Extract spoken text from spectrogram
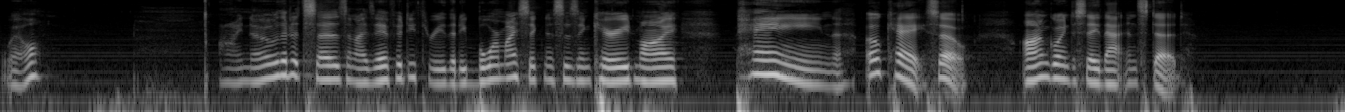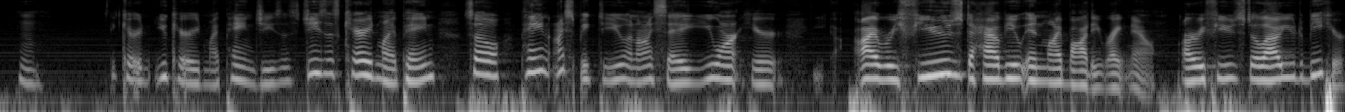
Well, I know that it says in Isaiah 53 that he bore my sicknesses and carried my pain. Okay, so I'm going to say that instead. Hmm. He carried, you carried my pain, Jesus. Jesus carried my pain. So, pain, I speak to you and I say, you aren't here. I refuse to have you in my body right now. I refuse to allow you to be here.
